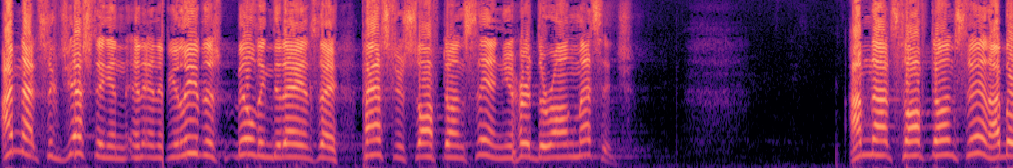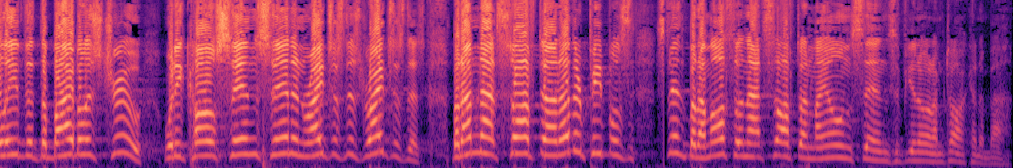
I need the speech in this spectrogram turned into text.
I'm not suggesting, and, and, and, if you leave this building today and say, Pastor's soft on sin, you heard the wrong message. I'm not soft on sin. I believe that the Bible is true. What he calls sin, sin, and righteousness, righteousness. But I'm not soft on other people's sins, but I'm also not soft on my own sins, if you know what I'm talking about.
